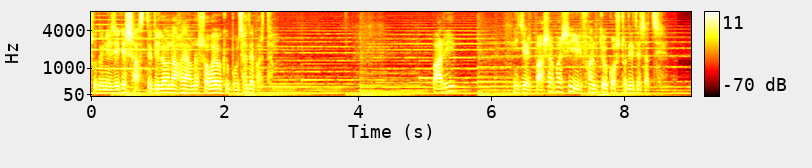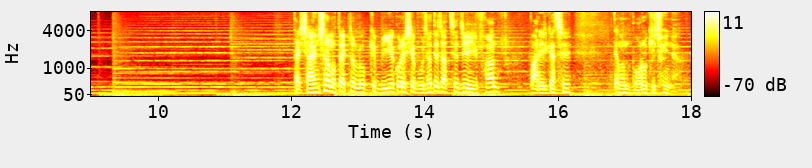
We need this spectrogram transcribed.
শুধু নিজেকে শাস্তি দিলেও না হয় আমরা সবাই ওকে বোঝাতে পারতাম। পারি নিজের পাশাপাশি ইরফানকেও কষ্ট দিতে চাচ্ছে। তাই সায়েন্সার মতো একটা লোককে বিয়ে করে সে বোঝাতে চাচ্ছে যে ইরফান বাড়ির কাছে তেমন বড় কিছুই না।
